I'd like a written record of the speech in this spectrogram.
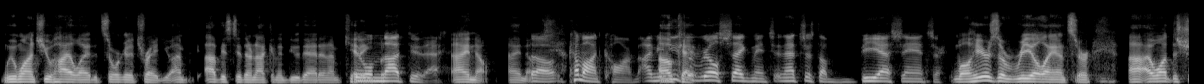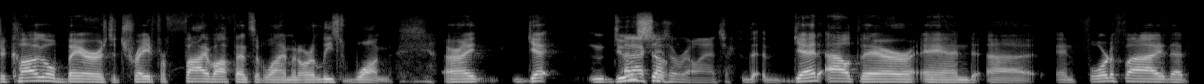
We want you highlighted, so we're going to trade you. I'm obviously they're not going to do that, and I'm kidding. They will not do that. I know, I know. So come on, Carm. I mean, these are real segments, and that's just a BS answer. Well, here's a real answer. Uh, I want the Chicago Bears to trade for five offensive linemen, or at least one. All right, get do that actually some. is a real answer. th- get out there and uh, and fortify that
